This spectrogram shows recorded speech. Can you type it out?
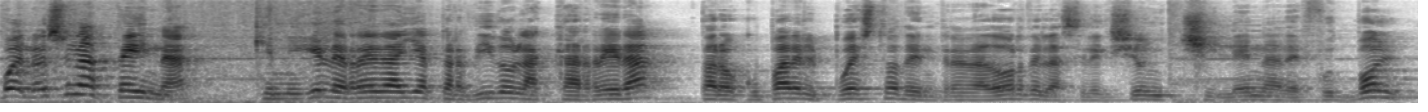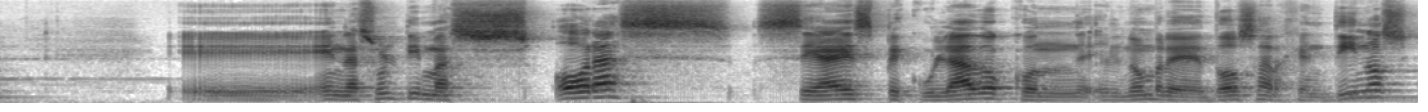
Bueno, es una pena que Miguel Herrera haya perdido la carrera para ocupar el puesto de entrenador de la selección chilena de fútbol. Eh, en las últimas horas se ha especulado con el nombre de dos argentinos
